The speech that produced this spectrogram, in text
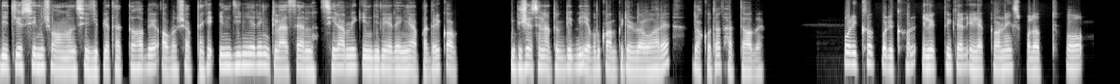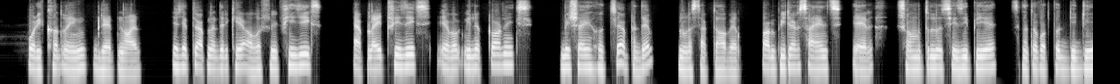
দ্বিতীয় শ্রেণি সমমান সিজিপিএ থাকতে হবে। অবশ্যই আপনাকে engineering glass and ceramic engineering এ আপনাদের বিশেষ স্নাতক ডিগ্রি এবং কম্পিউটার ব্যবহারে দক্ষতা থাকতে হবে। পরীক্ষক পরীক্ষণ ইলেকট্রিক্যাল ইলেকট্রনিক্স পদার্থ পরীক্ষণ উইং গ্রেড নয়। এক্ষেত্রে আপনাদেরকে অবশ্যই ফিজিক্স অ্যাপ্লাইড ফিজিক্স এবং ইলেকট্রনিক্স বিষয়ে হচ্ছে আপনাদের নলেজ থাকতে হবে। কম্পিউটার সায়েন্স এর সমতুল্য সিজিপিএ, স্নাতকোত্তর ডিগ্রি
